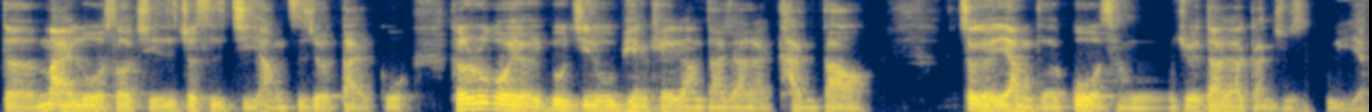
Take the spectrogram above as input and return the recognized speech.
的脉络的时候，其实就是几行字就带过。可如果有一部纪录片可以让大家来看到这个样的过程，我觉得大家感觉是不一样。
